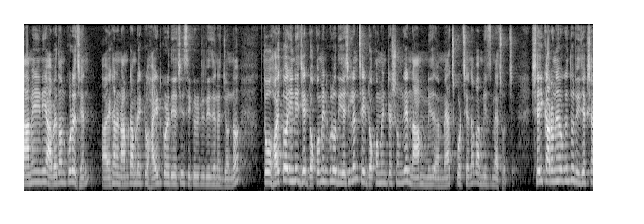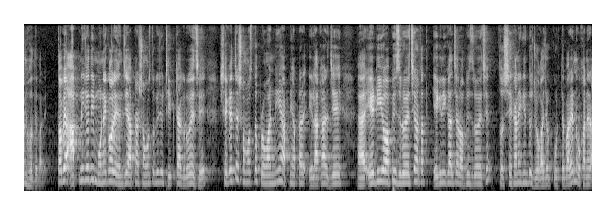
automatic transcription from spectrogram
নামে ইনি আবেদন করেছেন এখানে নামটা আমরা একটু হাইড করে দিয়েছি সিকিউরিটি রিজনের জন্য। তো হয়তো ইনি যে ডকুমেন্টগুলো দিয়েছিলেন, সেই ডকুমেন্টের সঙ্গে নাম ম্যাচ করছে না বা মিসম্যাচ হচ্ছে। সেই কারণেও কিন্তু রিজেকশন হতে পারে। তবে আপনি যদি মনে করেন যে আপনার সমস্ত কিছু ঠিকঠাক রয়েছে, সেক্ষেত্রে সমস্ত প্রমাণ নিয়ে আপনি আপনার এলাকার যে এডিও অফিস রয়েছে, অর্থাৎ এগ্রিকালচার অফিস রয়েছে, তো সেখানে কিন্তু যোগাযোগ করতে পারেন। ওখানের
